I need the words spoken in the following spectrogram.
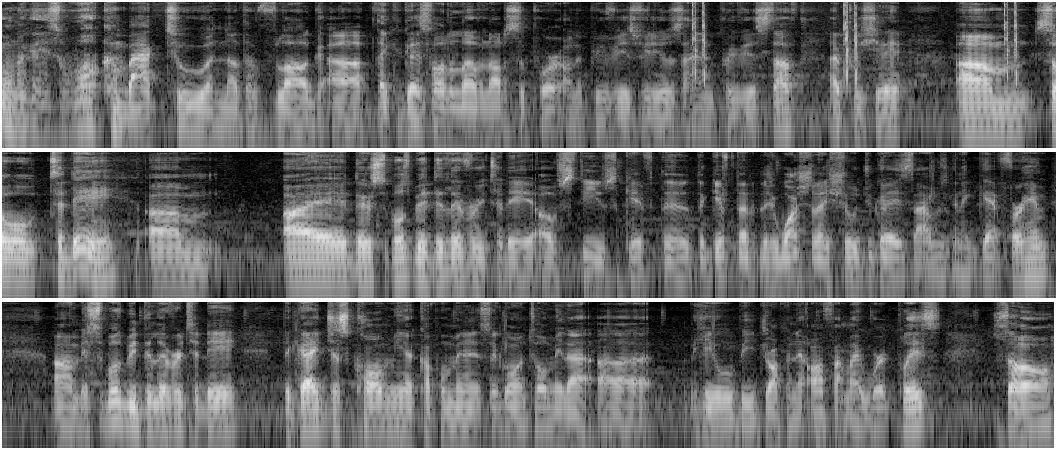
going on guys? Welcome back to another vlog. Uh thank you guys for all the love and all the support on the previous videos and previous stuff. I appreciate it. Um so today um i there's supposed to be a delivery today of steve's gift the the gift that the watch that i showed you guys i was gonna get for him. Um it's supposed to be delivered today. The guy just called me a couple minutes ago and told me that uh he will be dropping it off at my workplace. So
